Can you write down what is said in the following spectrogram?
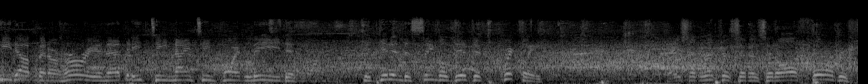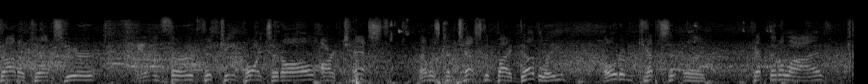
heat up in a hurry and that 18, 19 point lead to get into single digits quickly. Jason Richardson has hit all four of his shot attempts here in the third. 15 points in all. Artest that was contested by Dudley. Odom kept uh, kept it alive.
